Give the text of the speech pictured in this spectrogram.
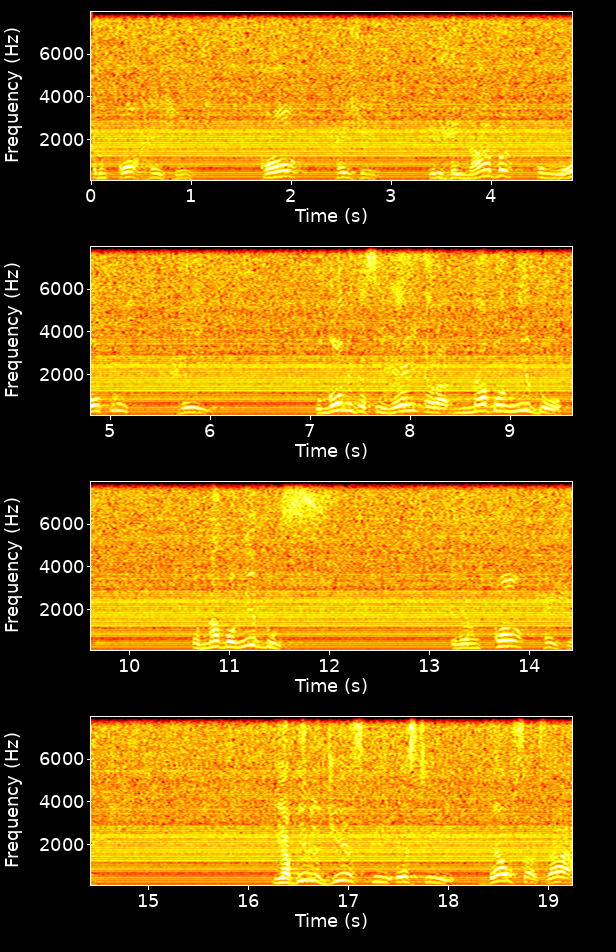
era um corregente. Corregente. Ele reinava com outro rei. O nome desse rei era Nabonido o Nabonidos, ele era um corregente. E a Bíblia diz que este Belsazar,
